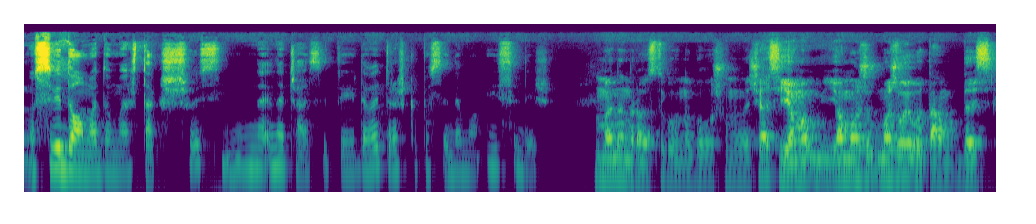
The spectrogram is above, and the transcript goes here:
ну, свідомо думаєш, так, щось не, не час іти. Давай трошки посидимо і сидиш. У мене наразі такого не було, що не на часі. Я, я мож, можливо там десь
